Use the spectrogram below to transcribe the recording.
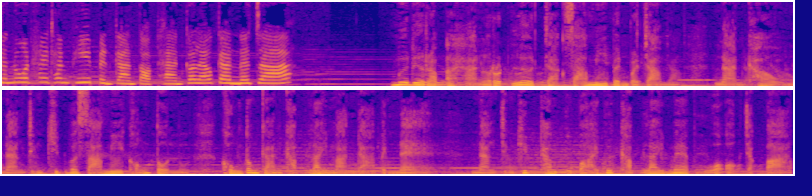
จะนวดให้ท่านพี่เป็นการตอบแทนก็แล้วกันนะจ๊ะ เมื่อได้รับอาหารรสเลิศจากสามีเป็นประจำ นานเข้านางจึงคิดว่าสามีของตน คงต้องการขับไล่มารดาเป็นแน่ นางจึงคิดทำอุบายเพื่อขับไล่แม่ผัวออกจากบ้าน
